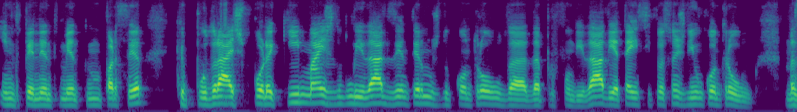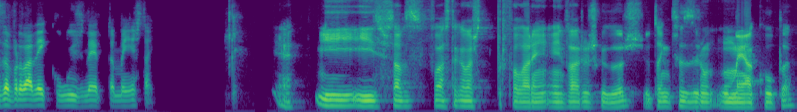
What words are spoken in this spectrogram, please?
independentemente de me parecer que poderá expor aqui mais debilidades em termos de controle da, da profundidade e até em situações de um contra um. Mas a verdade é que o Luís Neto também as tem. É, e, e falaste, acabaste por falar em, em, vários jogadores. Eu tenho de fazer um, um meia-culpa,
